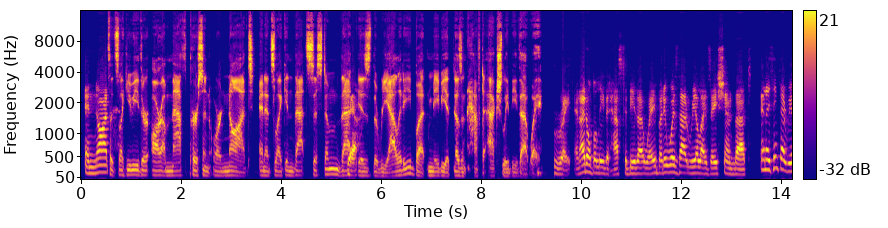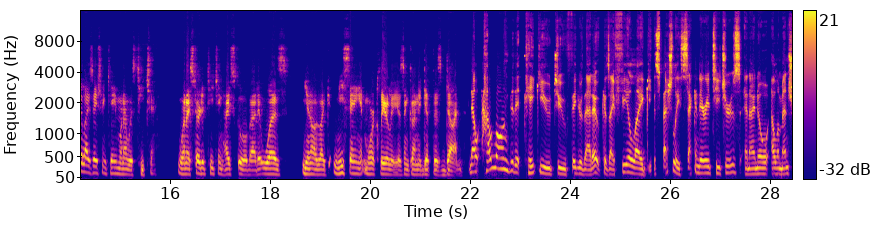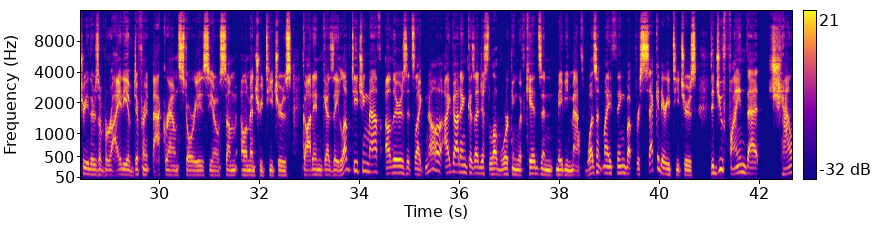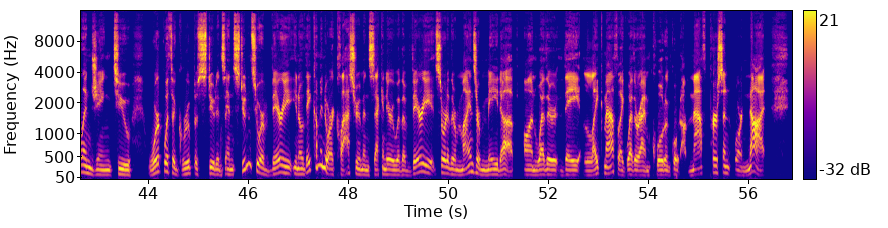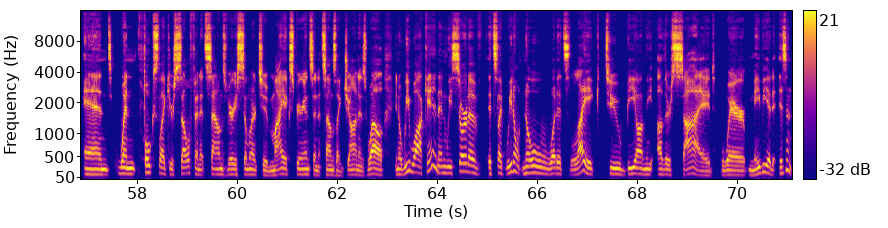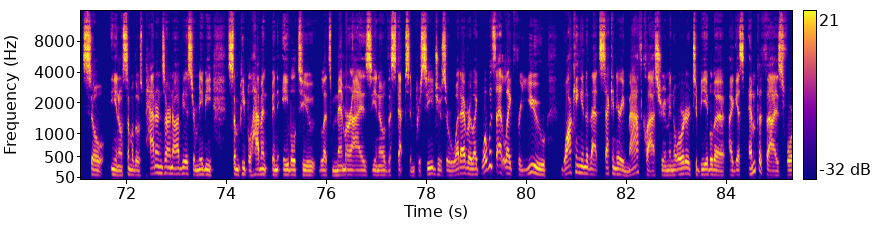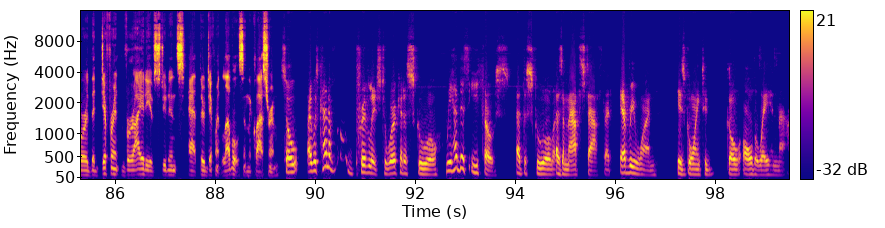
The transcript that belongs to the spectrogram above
and not so it's like you either are a math person or not and it's like in that system that yeah. is the reality but maybe it doesn't have to actually be that way right and i don't believe it has to be that way but it was that realization that and i think that realization came when i was teaching when i started teaching high school that it was you know, like me saying it more clearly isn't going to get this done. Now, how long did it take you to figure that out? Because I feel like, especially secondary teachers, and I know elementary, there's a variety of different background stories. You know, some elementary teachers got in because they love teaching math. Others, it's like, no, I got in because I just love working with kids and maybe math wasn't my thing. But for secondary teachers, did you find that challenging to work with a group of students and students who are very, you know, they come into our classroom in secondary with a very sort of their minds are made up on whether they like math, like whether I'm quote unquote a math person or not. And when folks like yourself, and it sounds very similar to my experience, and it sounds like John as well, you know, we walk in and we sort of, it's like we don't know what it's like to be on the other side where maybe it isn't so, you know, some of those patterns aren't obvious, or maybe some people haven't been able to, let's memorize, you know, the steps and procedures or whatever. Like, what was that like for you walking into that secondary math classroom in order to be able to, I guess, empathize for the different variety of students at their different levels in the classroom? So I was kind of privileged to work at a school. We had this ethos at the school as a math staff that everyone is going to go all the way in math.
